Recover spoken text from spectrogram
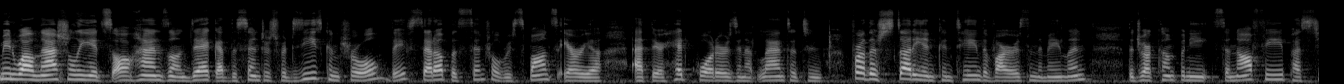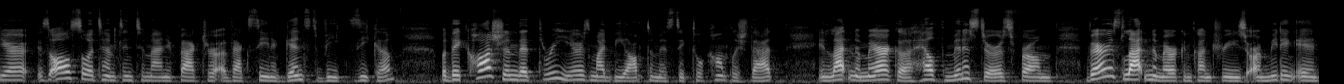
Meanwhile, nationally, it's all hands on deck at the Centers for Disease Control. They've set up a central response area at their headquarters in Atlanta to further study and contain the virus in the mainland. The drug company Sanofi Pasteur is also attempting to manufacture a vaccine against Zika, but they caution that three years might be optimistic to accomplish that. In Latin America, health ministers from various Latin American countries are meeting in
